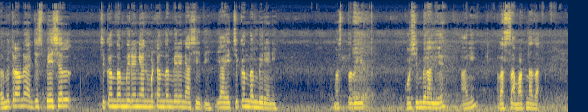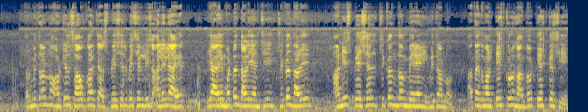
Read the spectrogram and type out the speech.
तर मित्रांनो यांची स्पेशल चिकन दम बिर्याणी आणि मटन दम बिर्याणी अशी येते या आहे चिकन दम बिर्याणी. मस्त बघित कोशिंबीर आली आहे आणि रस्सा मटणाचा. तर मित्रांनो हॉटेल सावकारच्या स्पेशल स्पेशल डिश आलेल्या आहेत. ही आहे मटन थाळी यांची चिकन थाळी आणि स्पेशल चिकन दम बिर्याणी मित्रांनो. आता हे तुम्हाला टेस्ट करून सांगतो टेस्ट कशी आहे.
